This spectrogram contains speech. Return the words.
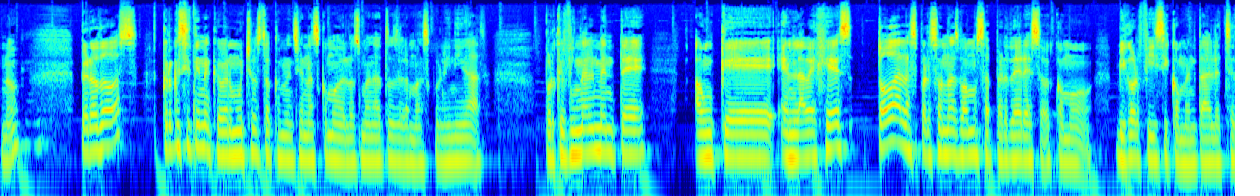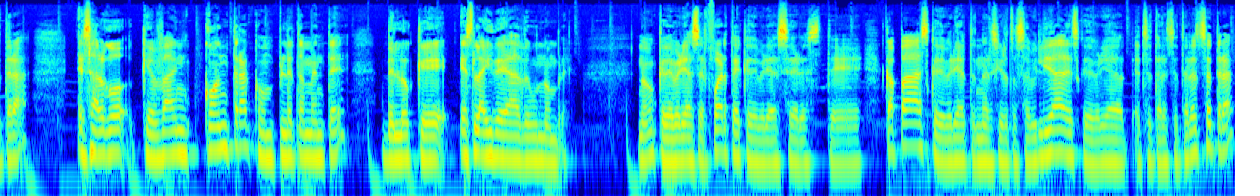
¿no? Pero dos, creo que sí tiene que ver mucho esto que mencionas como de los mandatos de la masculinidad, porque finalmente, aunque en la vejez todas las personas vamos a perder eso, como vigor físico, mental, etcétera, es algo que va en contra completamente de lo que es la idea de un hombre. ¿No? Que debería ser fuerte, que debería ser este, capaz, que debería tener ciertas habilidades, que debería, etcétera, etcétera, etcétera,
